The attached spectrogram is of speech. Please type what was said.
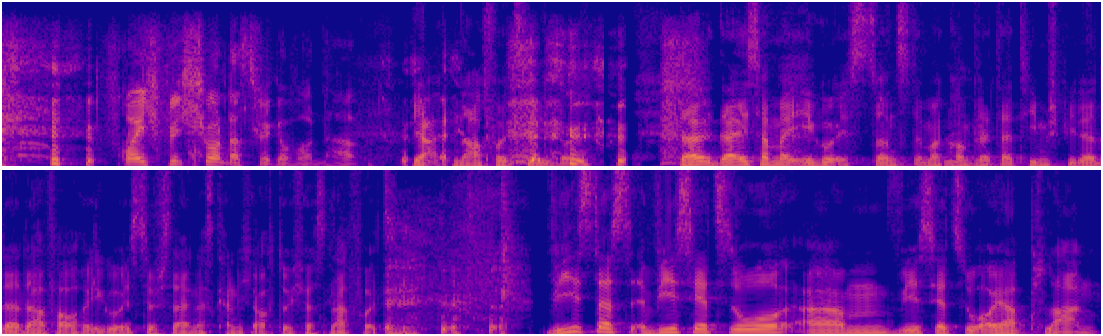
freue ich mich schon, dass wir gewonnen haben. Ja, nachvollziehbar. da, da ist er mal Egoist, sonst immer kompletter Teamspieler, da darf er auch egoistisch sein, das kann ich auch durchaus nachvollziehen. Wie ist das, wie ist jetzt so, ähm, wie ist jetzt so euer Plan?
